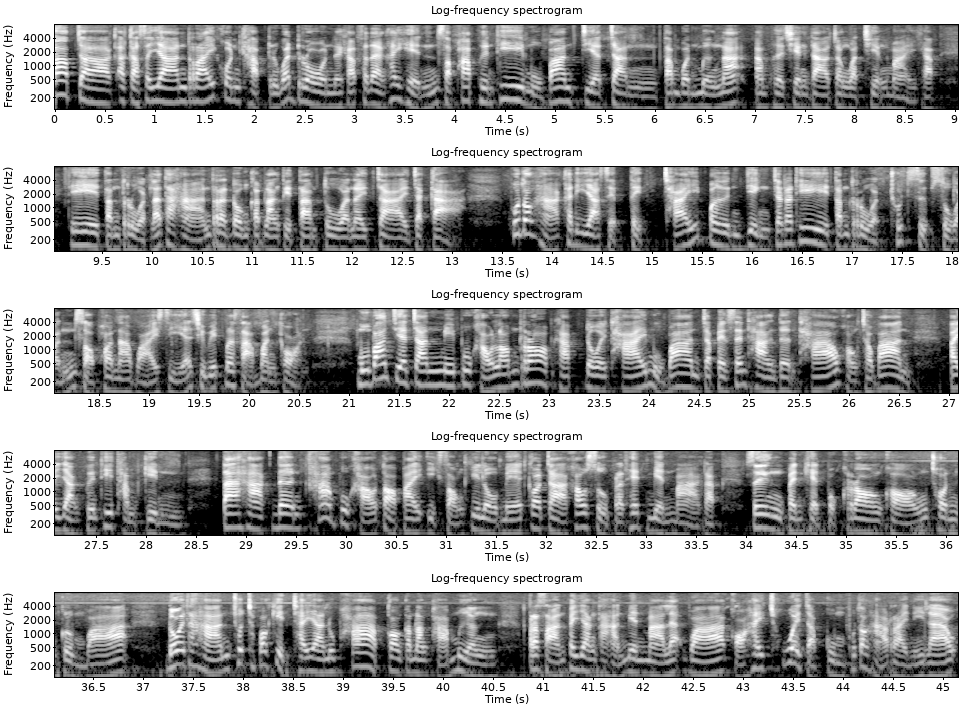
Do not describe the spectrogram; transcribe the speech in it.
ภาพจากอากาศยานไร้คนขับหรือว่าโดรนนะครับ แสดงให้เห็นสภาพพื้นที่หมู่บ้านเจียจันต์ตำบลเมืองนะอำเภอเชียงดาวจังหวัดเชียงใหม่ครับ ที่ตำรวจและทหารระดมกำลังติดตามตัวในายจายจักา ผู้ต้องหาคดียาเสพติด ใช้ปืนยิงเจ้าหน้าที่ตำรวจชุดสืบสวนสพนาหวายเสียชีวิตเมื่อ 3 วันก่อนหมู่บ้านเจียจันต์มีภูเขาล้อมรอบครับ โดยท้ายหมู่บ้านจะเป็นเส้นทางเดินเท้าของชาวบ้าน ไปยังพื้นที่ทำกิน แต่หากเดินข้ามภูเขาต่อไปอีก 2 กิโลเมตร ก็จะเข้าสู่ประเทศเมียนมาครับ ซึ่งเป็นเขตปกครองของชนกลุ่มว้า โดยทหารชุดเฉพาะกิจชัยยานุภาพกองกำลังผาเมือง ประสานไปยังทหารเมียนมาและว้าขอให้ช่วยจับกลุ่มผู้ต้องหารายนี้แล้ว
